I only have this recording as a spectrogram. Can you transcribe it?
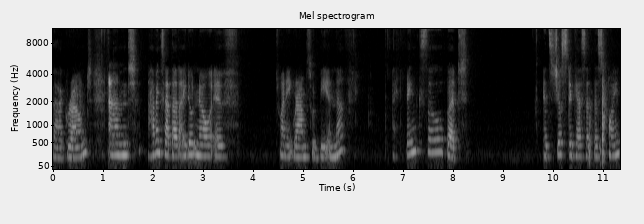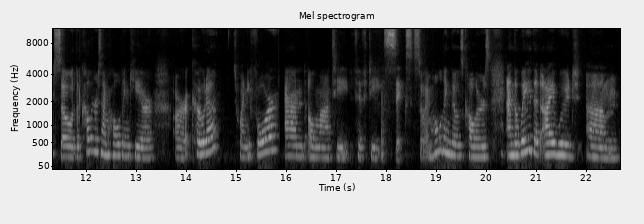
background. And having said that, I don't know if 20 grams would be enough. I think so, but it's just a guess at this point. So the colors I'm holding here are Coda 24 and Almaty 56. So I'm holding those colors and the way that I would um,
